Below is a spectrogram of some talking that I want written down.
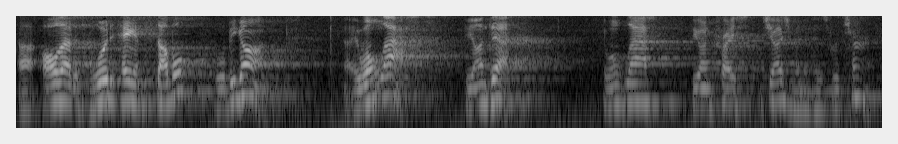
Uh, all that is wood, hay, and stubble will be gone. Uh, it won't last beyond death. It won't last beyond Christ's judgment and his return.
